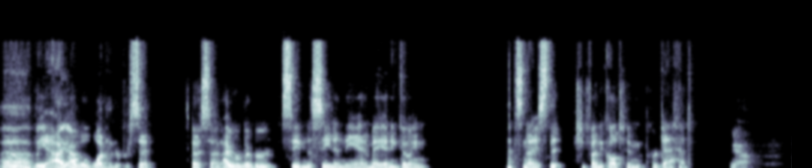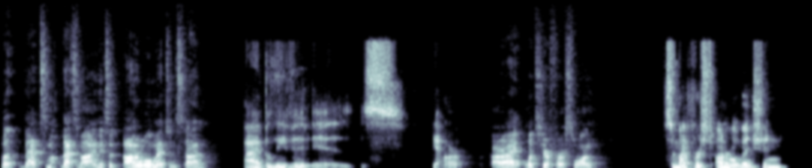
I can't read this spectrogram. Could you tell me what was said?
but yeah, I, I will 100 percent co-sign. I remember seeing the scene in the anime and going, "That's nice that she finally called him her dad." Yeah, but that's that's mine. Is it honorable mentions time? I believe it is. Yeah. All right. What's your first one? So my first honorable mention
